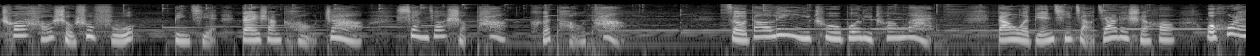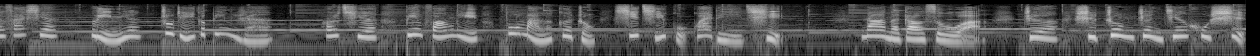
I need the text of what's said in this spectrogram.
穿好手术服，并且戴上口罩、橡胶手套和头套。走到另一处玻璃窗外，当我踮起脚尖的时候，我忽然发现里面住着一个病人，而且病房里布满了各种稀奇古怪的仪器。娜娜告诉我，这是重症监护室，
